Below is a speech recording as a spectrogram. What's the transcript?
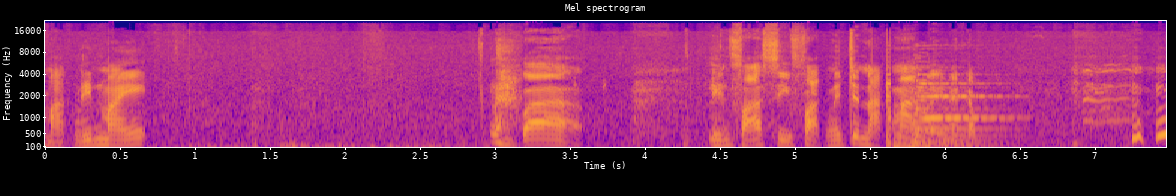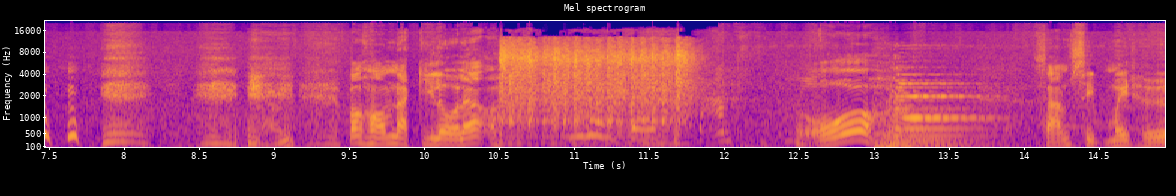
หมักลิ้นไม้ว่าลิ้นฟ้าสีฝักนี่จะหนักมากเลยนะครับป้าหอมหนักกิโลแล้ว โอ้สามสิบไม่ถึ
